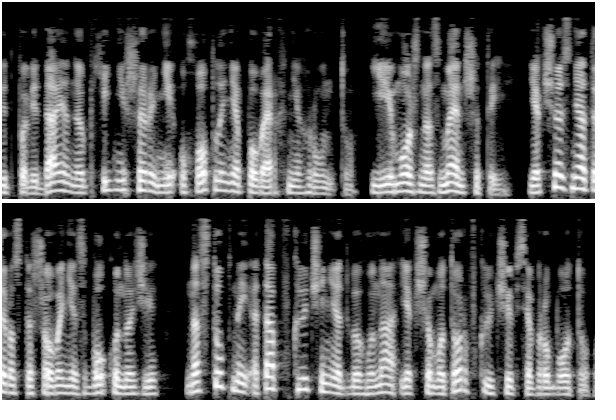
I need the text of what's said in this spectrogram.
відповідає необхідній ширині охоплення поверхні ґрунту. Її можна зменшити, якщо зняти розташовані з боку ножі. Наступний етап включення двигуна, якщо мотор включився в роботу,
